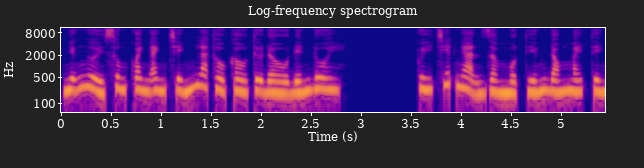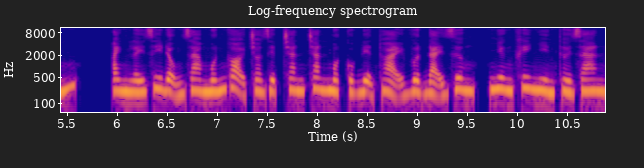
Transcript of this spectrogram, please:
những người xung quanh anh chính là thổ cầu từ đầu đến đuôi. Quý chiết ngạn dầm một tiếng đóng máy tính, anh lấy di động ra muốn gọi cho Diệp chăn chăn một cuộc điện thoại vượt đại dương, nhưng khi nhìn thời gian,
